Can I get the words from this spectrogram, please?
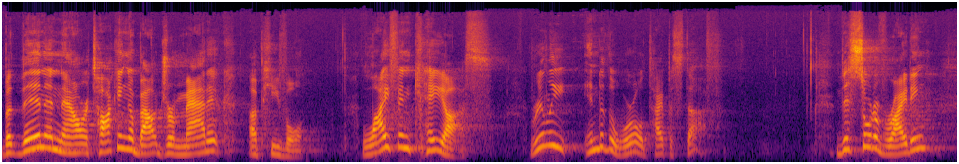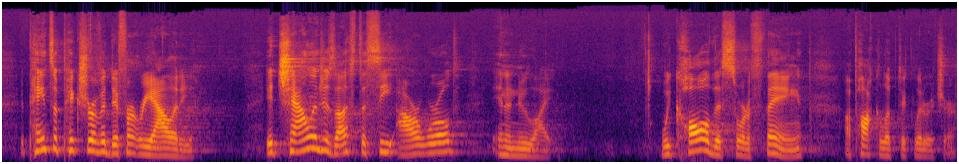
But then and now are talking about dramatic upheaval life in chaos, really into the world type of stuff. This sort of writing it paints a picture of a different reality. It challenges us to see our world in a new light. We call this sort of thing apocalyptic literature.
